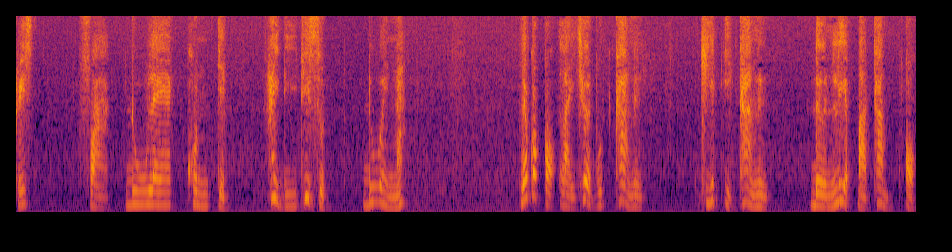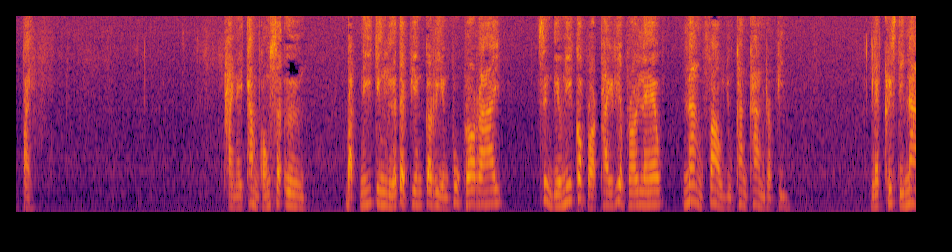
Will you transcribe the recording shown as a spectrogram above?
คริส ฝากดูแลคนเจ็บ ให้ดีที่สุดด้วยนะ แล้วก็เกาะไหล่เชิดบุตรข้างหนึ่ง คิดอีกข้างหนึ่ง เดินเลียบปากถ้ำออกไป ภายในถ้ำของเสเอิง บัดนี้จึงเหลือแต่เพียงกระเหรี่ยงผู้เคราะห์ร้าย ซึ่งเดี๋ยวนี้ก็ปลอดภัยเรียบร้อยแล้ว นั่งเฝ้าอยู่ข้างๆระพิน และคริสติน่า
